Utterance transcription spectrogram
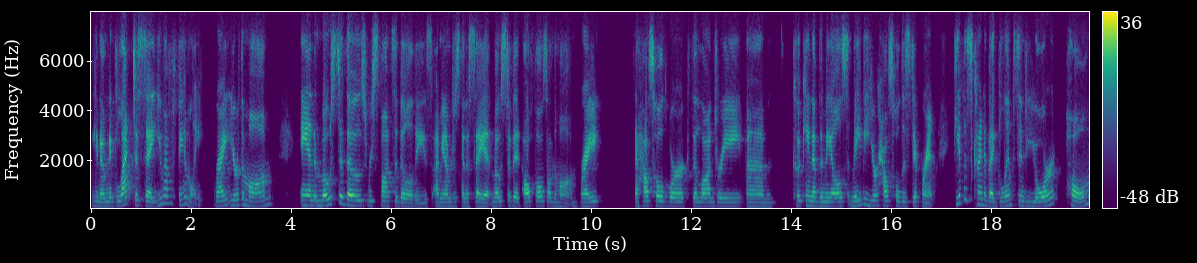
you know neglect to say you have a family right? You're the mom and most of those responsibilities, I mean, I'm just going to say it, most of it all falls on the mom, right? The household work, the laundry, um, cooking of the meals. Maybe your household is different. Give us kind of a glimpse into your home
